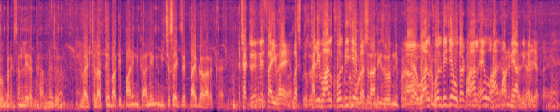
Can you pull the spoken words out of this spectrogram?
तो कनेक्शन ले रखा है हमने जो लाइट चलाते हैं बाकी पानी निकालने के लिए नीचे से एग्जिट पाइप लगा रखा है। अच्छा ड्रेनेज पाइप है बस तो खाली वाल खोल दीजिए बस। चलाने की ज़रूरत नहीं पड़ती हाँ, है वाल खोल दीजिए उधर ढाल है वो हाँ, अपने आप निकल जाता है।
